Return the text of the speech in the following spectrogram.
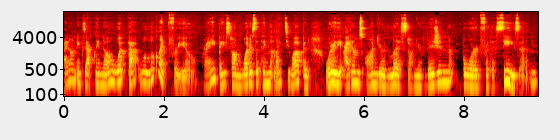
I don't exactly know what that will look like for you, right? Based on what is the thing that lights you up and what are the items on your list, on your vision board for the season.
